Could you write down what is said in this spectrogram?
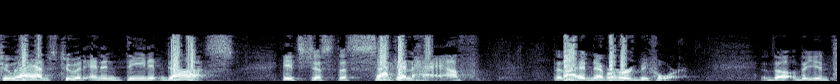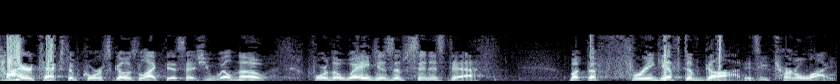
two halves to it, and indeed it does. It's just the second half that I had never heard before. The, the entire text, of course, goes like this, as you well know. For the wages of sin is death, but the free gift of God is eternal life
